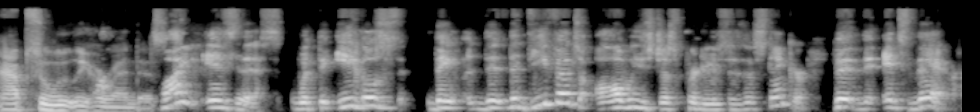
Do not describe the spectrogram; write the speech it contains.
absolutely horrendous. why is this with the Eagles? They the, the defense always just produces a stinker. The, the- it's there,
